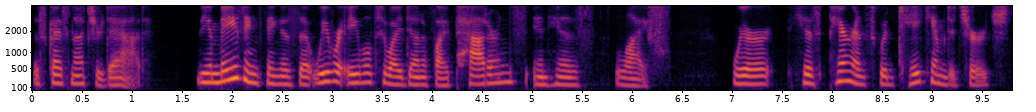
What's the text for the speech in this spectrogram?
this guy's not your dad. The amazing thing is that we were able to identify patterns in his life where his parents would take him to church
